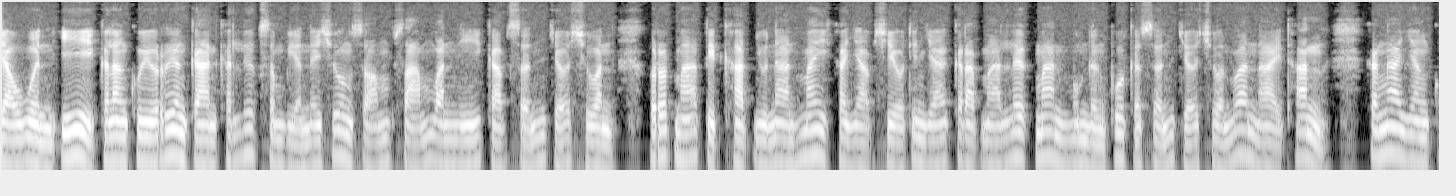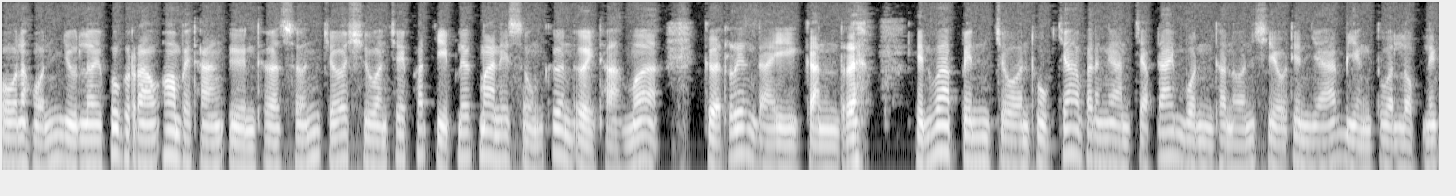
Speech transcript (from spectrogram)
เหยาเหวินอี้กำลังคุยเรื่องการคัดเลือกเสมียนในช่วงสองสามวันนี้กับเสินเจ๋อชวน รถม้าติดขัดอยู่นานไม่ขยับเฉียวทินยากลับมาเลิกมั่นมุมหนึ่งพูดกับเสินเจ๋อชวนว่านายท่าน ข้างหน้ายังโกลาหลอยู่เลยพวกเราอ้อมไปทางอื่น เธอเสินเจ๋อชวนใช้พัดจีบเลิกม่านให้สูงขึ้นเอ่ยถามว่าเกิดเรื่องใดกันหรอ เห็นว่าเป็นโจรถูกเจ้าพนักงานจับได้บนถนนเฉียวเทียนยาเบี่ยงตัวหลบเล็ก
